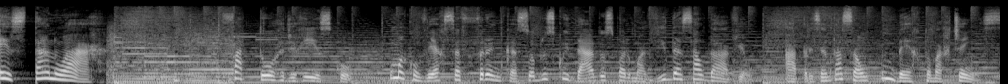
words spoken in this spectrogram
Está no ar. Fator de risco. Uma conversa franca sobre os cuidados para uma vida saudável. A apresentação Humberto Martins.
